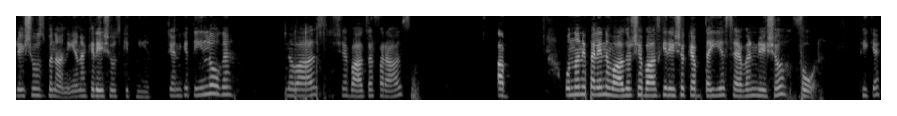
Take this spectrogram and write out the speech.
रेशोज बनानी है ना कि रेशोज कितनी है। तो यानी कि तीन लोग हैं, नवाज़ शहबाज और फराज अब उन्होंने पहले नवाज़ और शहबाज की रेशो क्या बताई है? सेवन रेशो फोर ठीक है?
